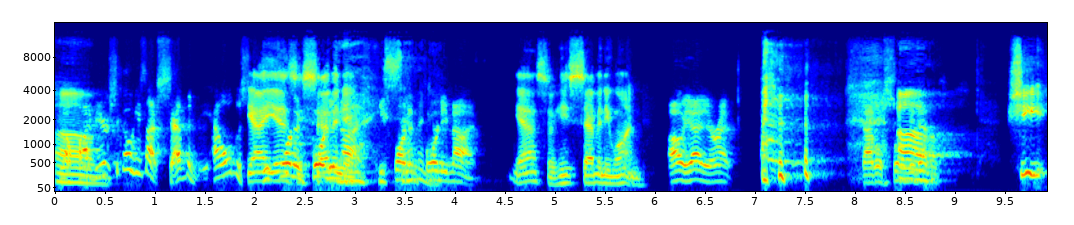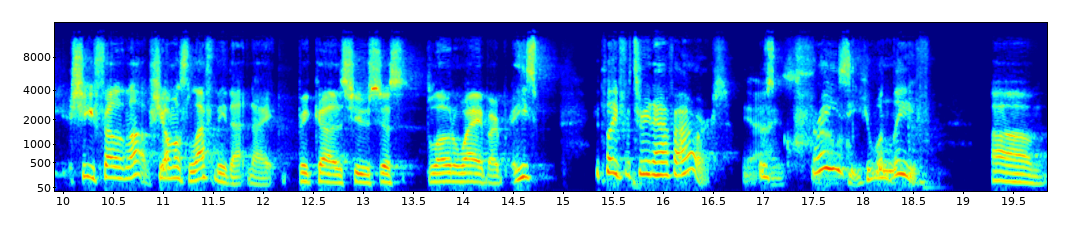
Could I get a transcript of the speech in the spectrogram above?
No, five Um, years ago, he's not 70. How old is he? Yeah, he's he is. born in He's 70. 49. Yeah, he's, he's born in 49. Yeah, so he's 71. Oh, yeah, you're right. That'll slow me Um, down. She she fell in love. She almost left me that night because she was just blown away by he's he played for three and a half hours. Yeah, it was crazy. He wouldn't leave. Um,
